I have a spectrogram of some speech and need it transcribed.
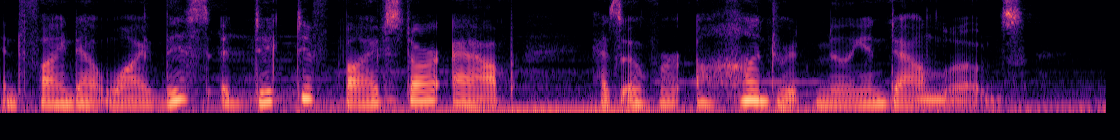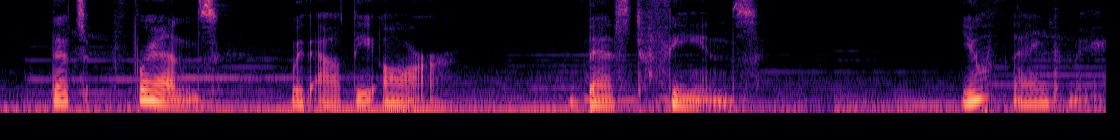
and find out why this addictive five star app has over 100 million downloads. That's friends without the R. Best Fiends. You'll thank me.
